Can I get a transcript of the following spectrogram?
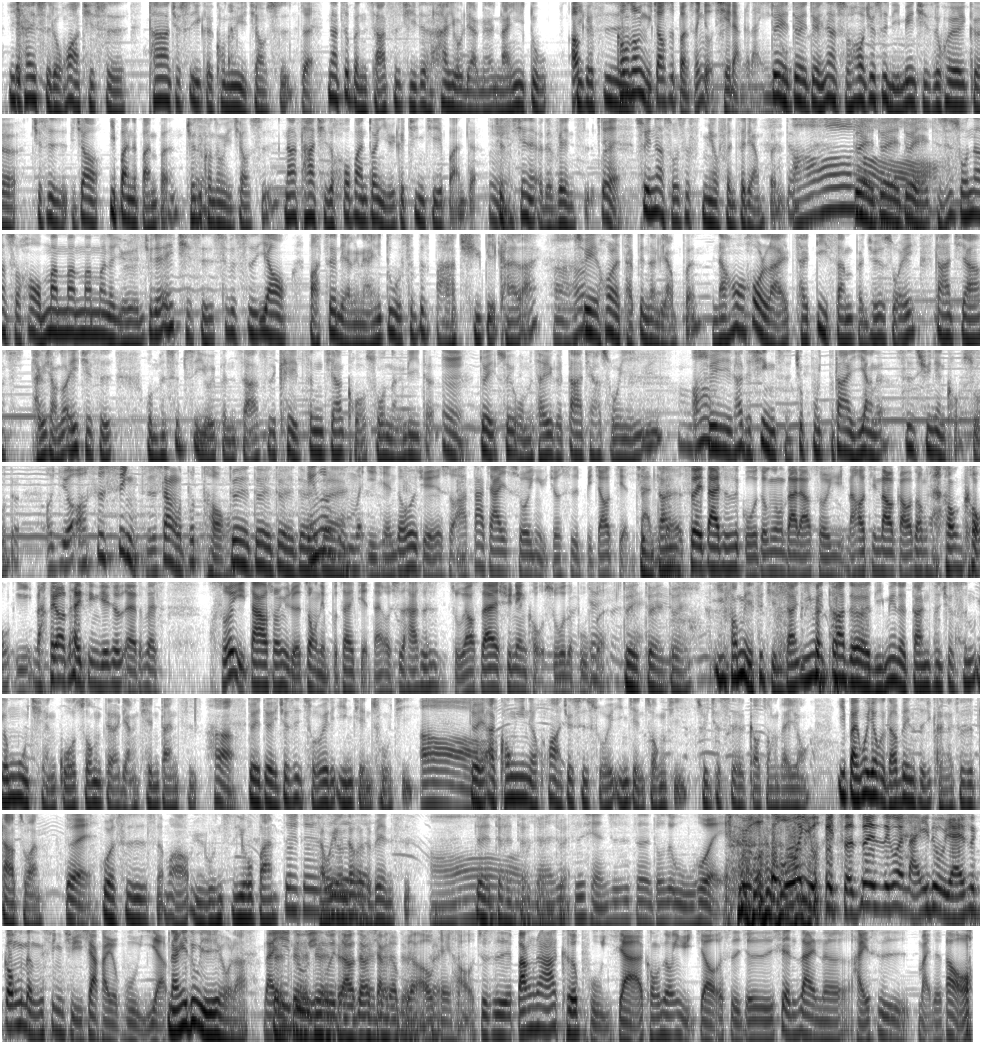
一开始的话，其实它就是一个空中英语教室。对，那这本杂志其实它有两个难易度。一个是空中英语教室本身有切两个难易度，对对对，那时候就是里面其实会有一个就是比较一般的版本，就是空中英语教室。那它其实后半段有一个进阶版的，就是现在 Advance。对，所以那时候是没有分这两本的。哦，对对对，只是说那时候慢慢慢慢的有人觉得，哎，其实是不是要把这两个难易度是不是把它区别开来？所以后来才变成两本，然后后来才第三本，就是说，哎，大家才会想说，哎，其实我们是不是有一本杂志可以增加口说能力的？嗯，对，所以我们才有一个大家说英语，所以它的性质就不不大一样了，是训练口说的。哦，有哦，是性质上的不同。对对对对，因为我们以前都会觉得说啊，大家说英语就是比较简单，简单，所以大家就是国中用大家说英语，然后进到高中 要用口译，然后要再进阶就是 Advanced。所以大家说英语的重点不在简单，而是它是主要是在训练口说的部分。对对对，一方面也是简单，因为它的里面的单字就是用目前国中的两千单字。哈，对对，就是所谓的英检初级。哦，对啊，空音的话就是所谓英检中级，所以就适合高中在用。一般会用到 Advanced 可能就是大专，对，或者是什么语文资优班，对对，才会用到 Advanced。哦，对对对对对，之前就是真的都是误会，我 我以为纯粹是因为难易度，原来是功能性取向还有不一样，难易度也有啦。难易度因为大家这样想就比较 OK 好，就是帮大家科普一下空中英语教室，就是现在呢还是买得到。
